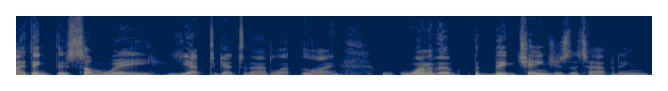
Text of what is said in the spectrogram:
I think there's some way yet to get to that line. One of the, the big changes that's happening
